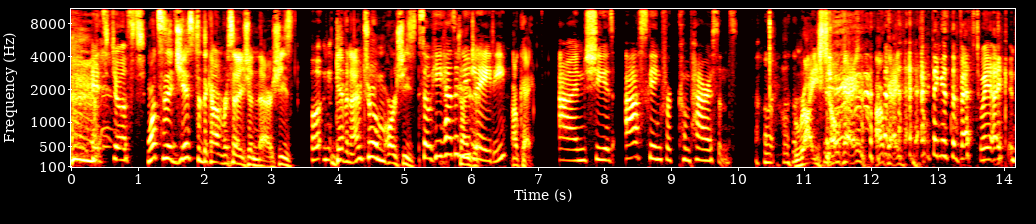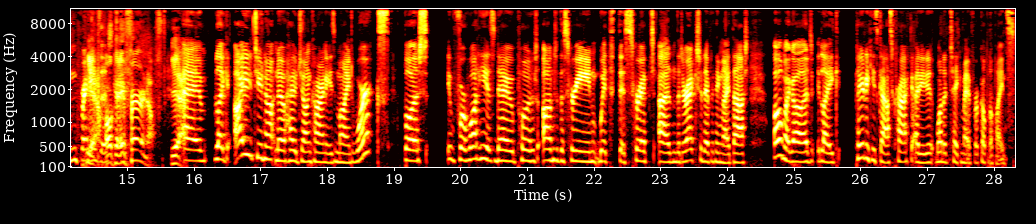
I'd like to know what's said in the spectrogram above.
it's just. What's the gist of the conversation there? She's Oh, n- giving out to him, or she's so he has a new to- lady, okay. And she is asking for comparisons. Right. Okay. Okay. I think it's the best way I can phrase Yeah. it. Okay. Fair enough. Yeah. Um, like I do not know how John Carney's mind works, but for what he has now put onto the screen with this script and the direction, everything like that, oh my god! Like clearly he's gas crack, and he want to take him out for a couple of pints.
